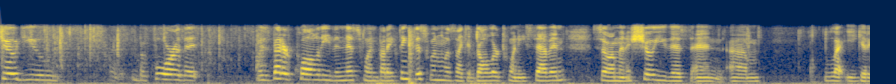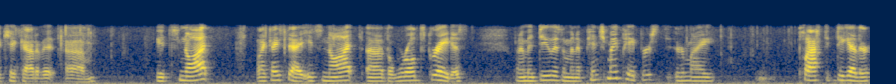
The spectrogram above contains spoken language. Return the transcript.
showed you before that was better quality than this one but I think this one was like a dollar twenty-seven so I'm going to show you this and um, let you get a kick out of it um, it's not like I say, it's not uh, the world's greatest what I'm going to do is I'm going to pinch my papers or my plastic together.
